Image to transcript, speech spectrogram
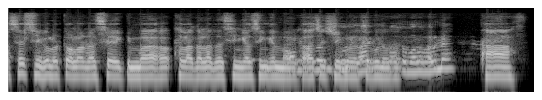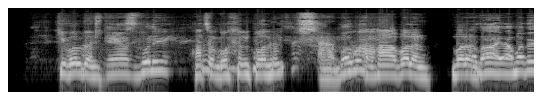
আছে সেগুলো টলার আছে কিংবা আলাদা আলাদা সিঙ্গেল সিঙ্গেল নৌকা আছে সেগুলো আহ, কি বলবেন? আচ্ছা বলেন বলেন। হ্যাঁ বলেন বলেন। ভাই আমাদের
